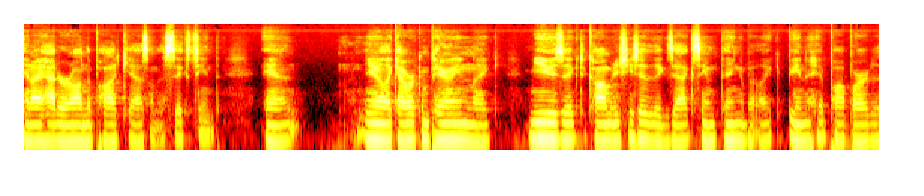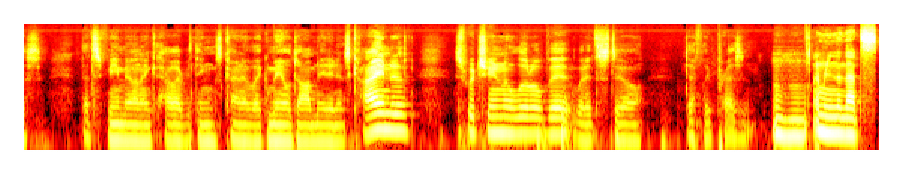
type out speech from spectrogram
and I had her on the podcast on the 16th and you know like how we're comparing like music to comedy she said the exact same thing about like being a hip hop artist that's female and like how everything's kind of like male dominated and it's kind of switching a little bit but it's still definitely present hmm I mean, and that's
